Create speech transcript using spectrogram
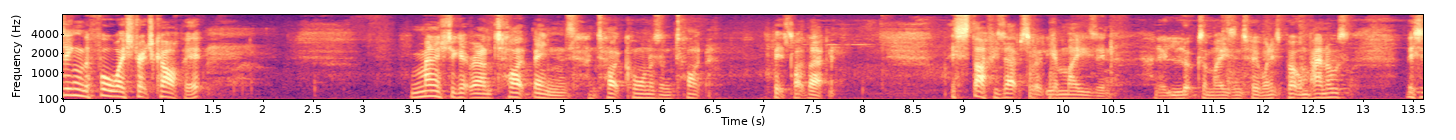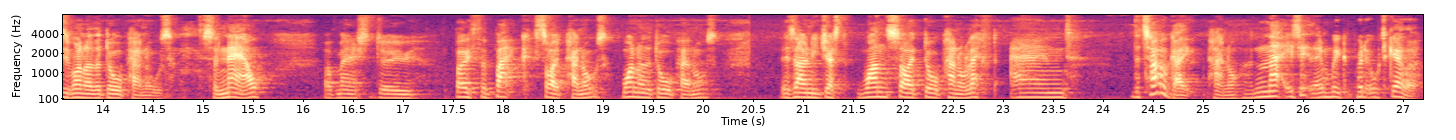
Using the four-way stretch carpet, managed to get around tight bends and tight corners and tight bits like that. This stuff is absolutely amazing and it looks amazing too when it's put on panels. This is one of the door panels. So now I've managed to do both the back side panels, one of the door panels. There's only just one side door panel left and the tailgate panel and that is it then we can put it all together.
